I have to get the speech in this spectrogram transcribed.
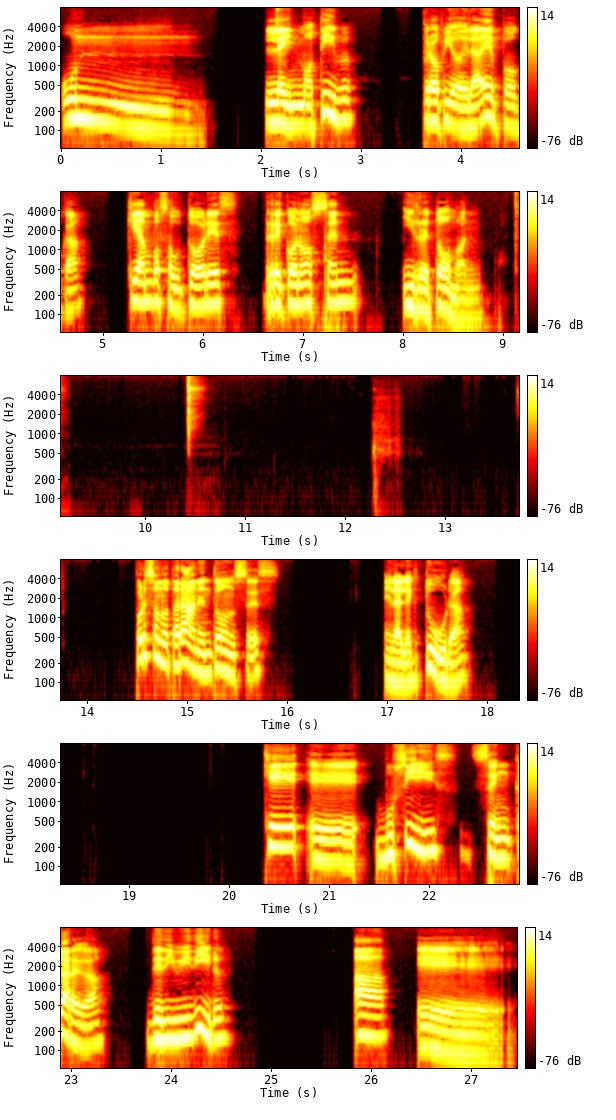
un leitmotiv propio de la época que ambos autores reconocen y retoman. Por eso notarán entonces en la lectura que eh, Busiris se encarga de dividir a eh,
